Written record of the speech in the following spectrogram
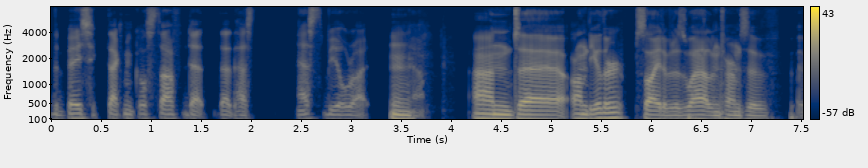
the basic technical stuff that that has has to be all right. Mm. Yeah. And uh, on the other side of it as well, in terms of uh,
